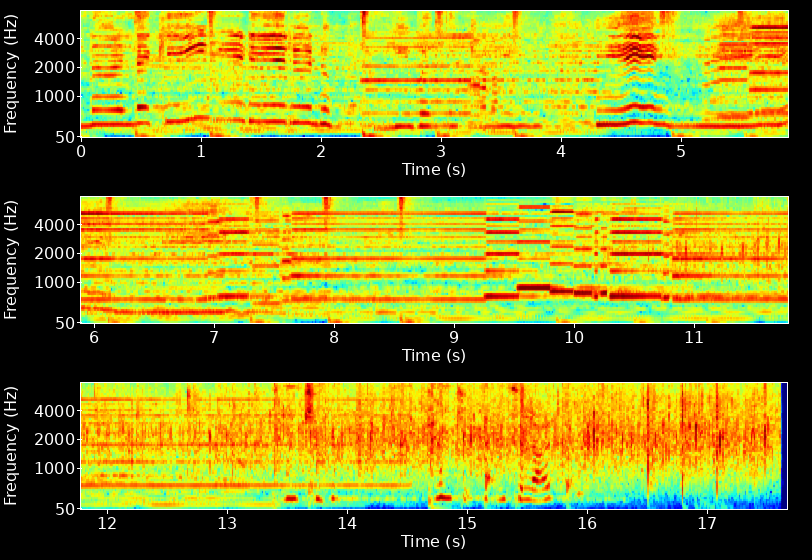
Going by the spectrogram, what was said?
ఎన్నాళ్ళకి ఈడేరును ఈ బతుకి. Thank you thank you thanks lot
